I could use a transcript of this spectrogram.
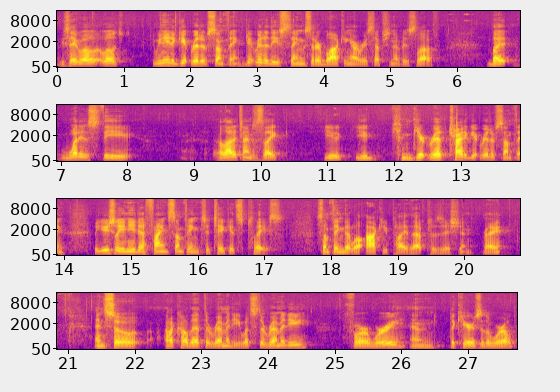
we say, well, well, we need to get rid of something. Get rid of these things that are blocking our reception of his love. But what is the a lot of times it's like you, you can get rid, try to get rid of something, but usually you need to find something to take its place, something that will occupy that position, right? And so I'll call that the remedy. What's the remedy for worry and the cares of the world?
